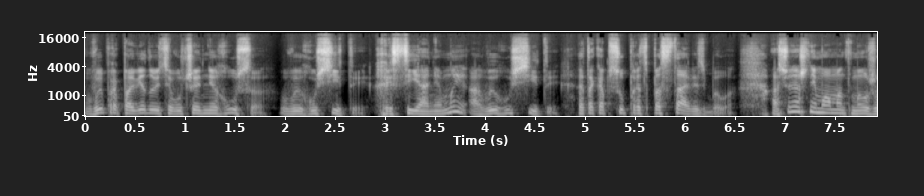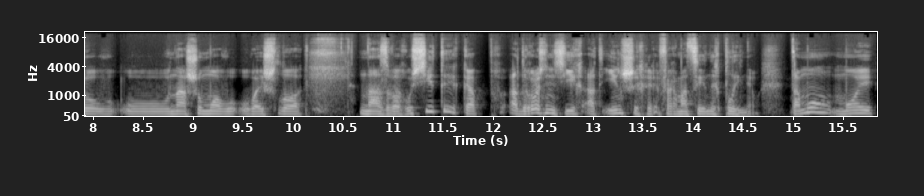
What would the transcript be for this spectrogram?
вы прапаведуеце вучэнне гуса вы гусіты. Хрысціяне мы а вы гусіты. Это каб супрацьпаставіць было. А сённяшні момант мы ўжо у нашу мову увайшло на назва гусіты каб адрозніць іх ад іншых рэфармацыйных плыняў. Таму мой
